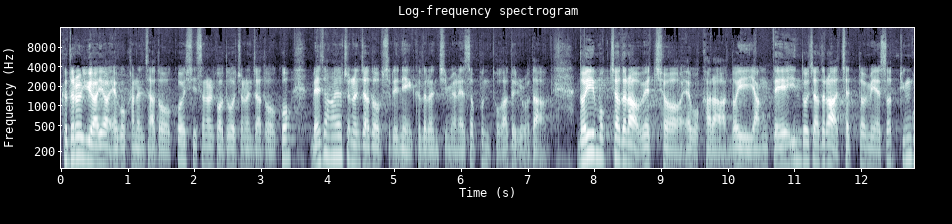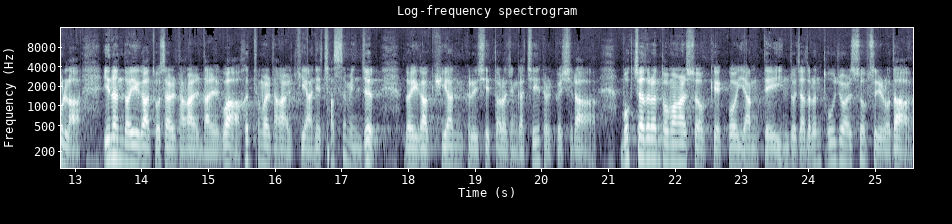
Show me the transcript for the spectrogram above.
그들을 위하여 애곡하는 자도 없고 시선을 거두어 주는 자도 없고 매장하여 주는 자도 없으리니 그들은 지면에서 분토가 되리로다. 너희 목자들아 외쳐 애곡 기억하라. 너희 양떼의 인도자들아 잿더미에서 뒹굴라. 이는 너희가 도살 당할 날과 흩음을 당할 기한이 찼음인즉 너희가 귀한 그릇이 떨어진 같이 될 것이라. 목자들은 도망할 수 없겠고 양떼의 인도자들은 도주할 수 없으리로다.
